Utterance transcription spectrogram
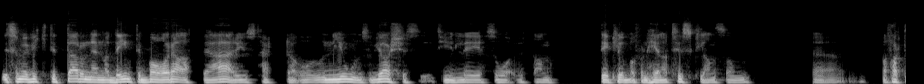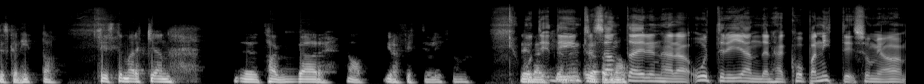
det som är viktigt där att nämna, det är inte bara att det är just Hertha och Union som gör sig tydlig så, utan det är klubbar från hela Tyskland som eh, man faktiskt kan hitta. Klistermärken, eh, taggar, ja, graffiti och liknande. Det och det, det intressanta i den här, återigen, den här Copa 90 som jag,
